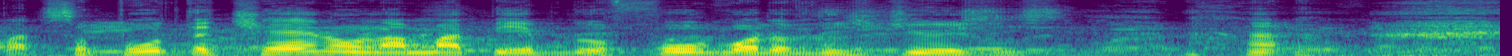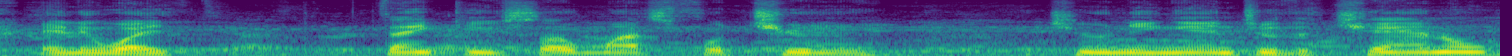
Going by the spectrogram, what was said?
But support the channel and I might be able to afford one of these jerseys. anyway, thank you so much for tu- tuning in to the channel.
